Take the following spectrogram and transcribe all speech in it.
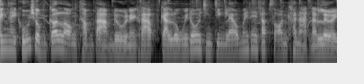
ยังไงคุณผู้ชมก็ลองทำตามดูนะครับ การลงวิดีโอจริง ๆ แล้วไม่ได้ซับซ้อนขนาดนั้นเลย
